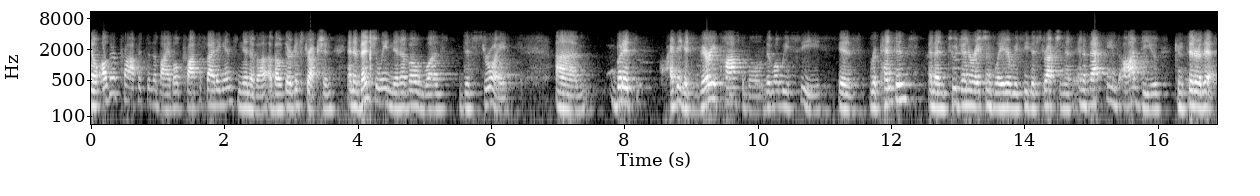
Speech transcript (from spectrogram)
Now, other prophets in the Bible prophesied against Nineveh about their destruction, and eventually Nineveh was destroyed. Um, but it's, I think it's very possible that what we see is repentance, and then two generations later we see destruction. And if that seems odd to you, consider this.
